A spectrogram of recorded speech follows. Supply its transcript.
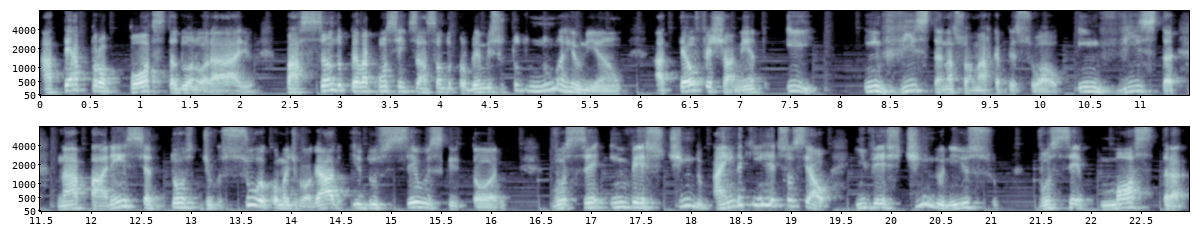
até a proposta do honorário, passando pela conscientização do problema, isso tudo numa reunião, até o fechamento e invista na sua marca pessoal, invista na aparência do, de sua como advogado e do seu escritório. Você investindo, ainda que em rede social, investindo nisso, você mostra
